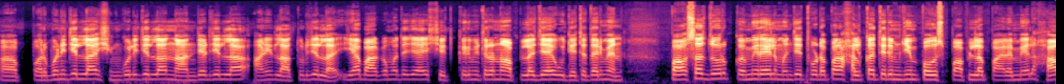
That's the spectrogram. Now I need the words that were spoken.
परभणी जिल्हा हिंगोली जिल्हा नांदेड जिल्हा आणि लातूर जिल्हा या भागामध्ये जे आहे शेतकरी मित्रांनो आपला जे आहे उद्याच्या दरम्यान पावसाचा जोर कमी राहील. म्हणजे थोडाफार हलका ते रिमझिम पाऊस आपल्याला पाहायला मिळेल. हा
